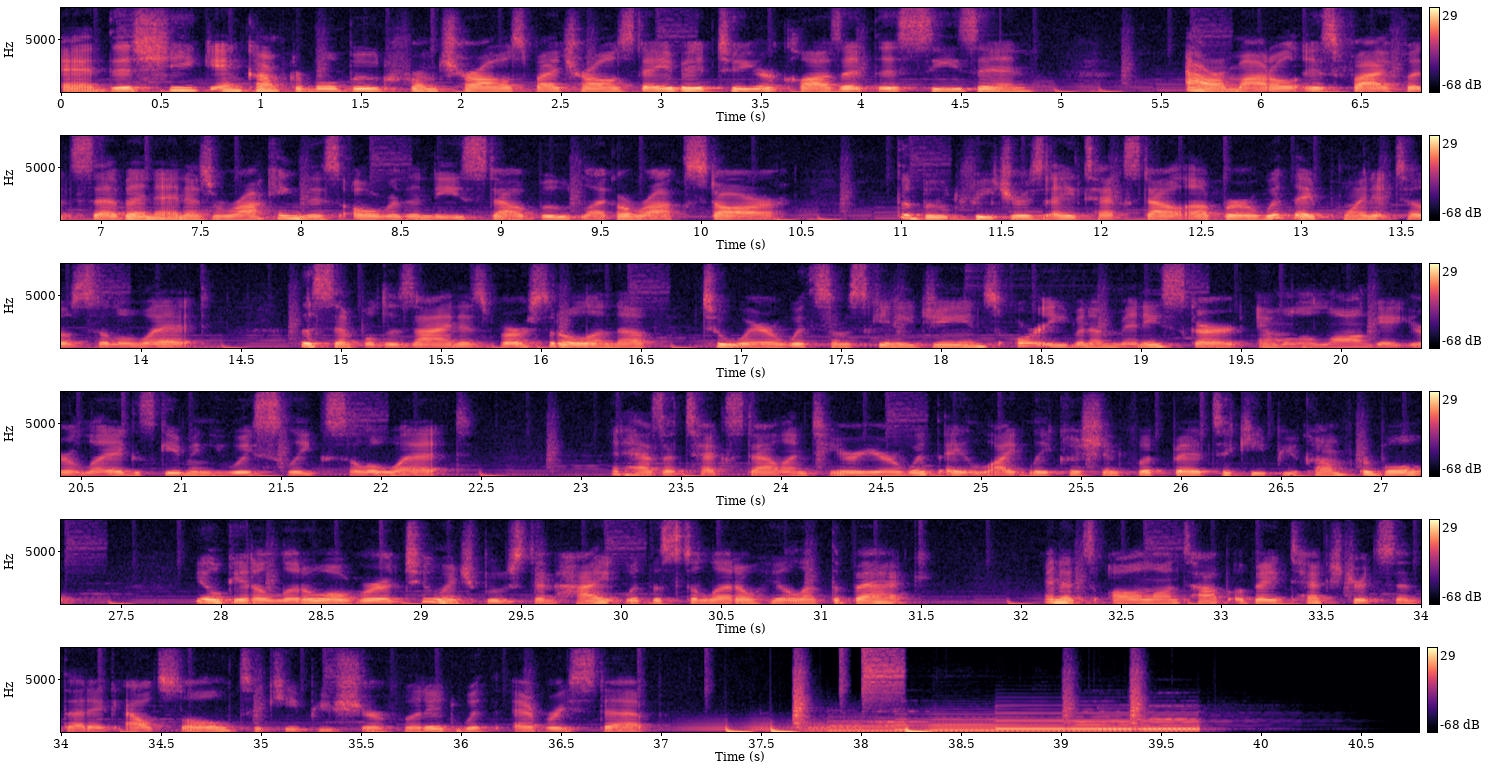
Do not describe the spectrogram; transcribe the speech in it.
Add this chic and comfortable boot from Charles by Charles David to your closet this season. Our model is 5 foot 7 and is rocking this over the knee style boot like a rock star. The boot features a textile upper with a pointed toe silhouette. The simple design is versatile enough to wear with some skinny jeans or even a mini skirt and will elongate your legs, giving you a sleek silhouette. It has a textile interior with a lightly cushioned footbed to keep you comfortable. You'll get a little over a 2 inch boost in height with the stiletto heel at the back, and it's all on top of a textured synthetic outsole to keep you sure footed with every step.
